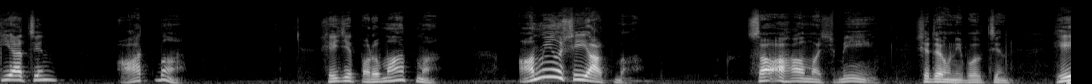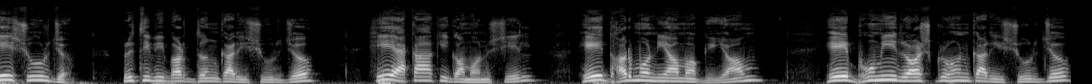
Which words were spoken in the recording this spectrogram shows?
কি আছেন? আত্মা। সেই যে পরমাত্মা, আমিও সেই আত্মা। স আহমশ্মি সেটা উনি বলছেন। হে সূর্য, পৃথিবী বর্ধনকারী সূর্য, হে একাকী গমনশীল, হে ধর্ম নিয়ামক ইয়ম, হে ভূমির রস গ্রহণকারী সূর্য,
